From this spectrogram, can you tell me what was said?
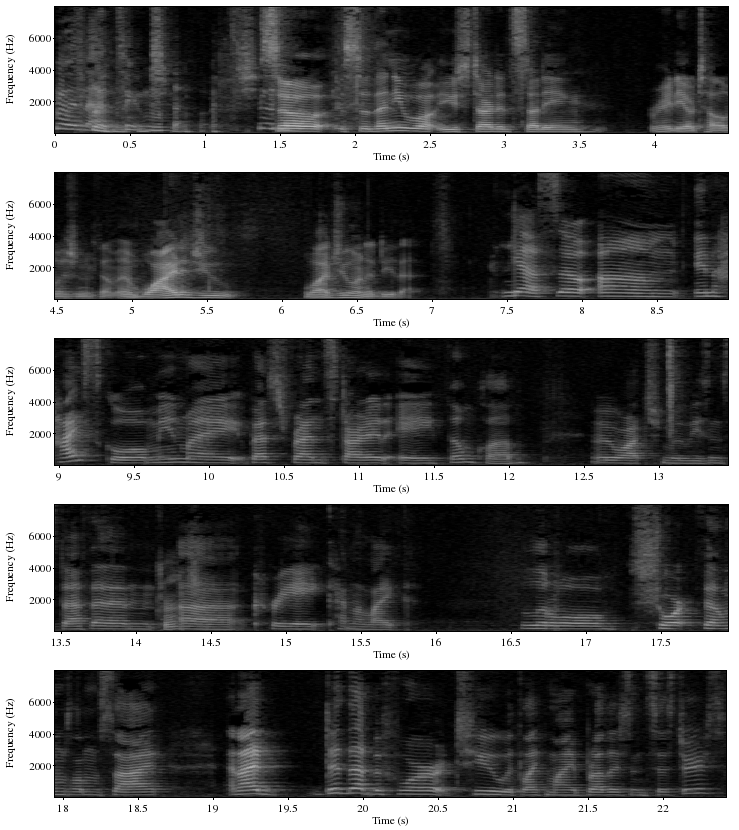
not too much. So so then you you started studying radio, television, and film. And why did you why did you want to do that? Yeah, so um, in high school, me and my best friend started a film club. We watch movies and stuff, and then Gotcha. uh, create kind of like little short films on the side. And I did that before too with like my brothers and sisters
